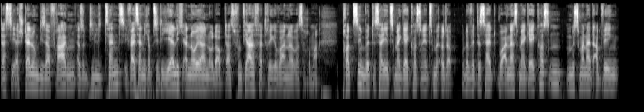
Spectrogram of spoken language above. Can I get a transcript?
dass die Erstellung dieser Fragen, also die Lizenz, ich weiß ja nicht, ob sie die jährlich erneuern oder ob das Fünfjahresverträge waren oder was auch immer. Trotzdem wird es ja jetzt mehr Geld kosten. Jetzt, oder, oder wird es halt woanders mehr Geld kosten, müsste man halt abwägen,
